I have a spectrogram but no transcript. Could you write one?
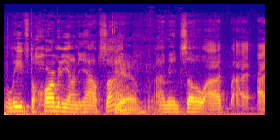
leads to harmony on the outside. Yeah. I mean, so I, I, I,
